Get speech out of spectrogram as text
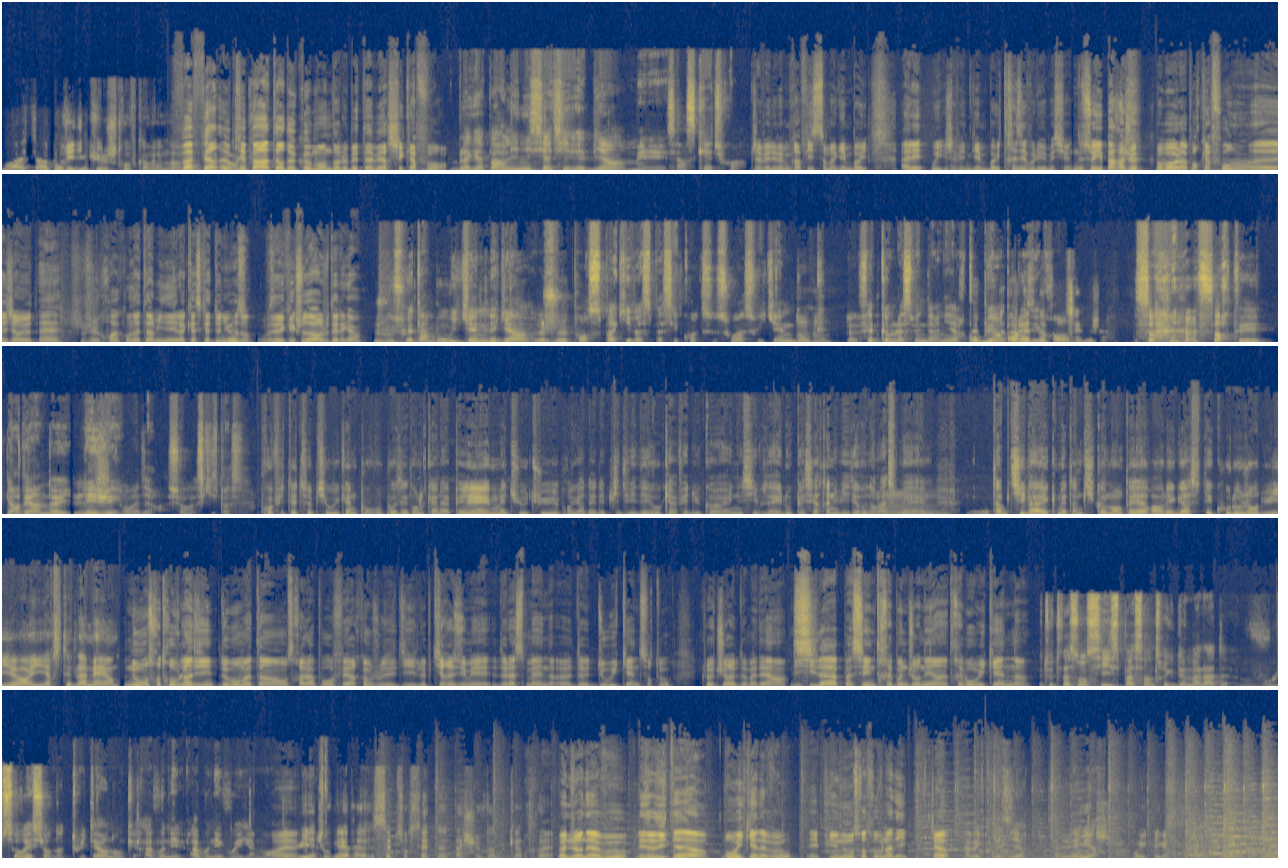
Ouais, c'est un peu ridicule, je trouve, quand même. Hein. Va faire un préparateur de commandes dans le Metaverse chez Carrefour. Blague à part, l'initiative est bien, mais c'est un sketch, quoi. J'avais les mêmes graphismes sur ma Game Boy. Allez, oui, j'avais une Game Boy très évoluée, messieurs. Ne soyez pas rageux. Bon, bah voilà pour Carrefour. Hein. Euh, eh, je crois qu'on a terminé la cascade de news. Vous avez quelque chose à rajouter, les gars? Je vous souhaite un bon week-end, les gars. Je pense pas qu'il va se passer quoi que ce soit ce week-end. Donc, mhm. euh, faites comme la semaine dernière. Coupez un peu les écrans. Déjà. Sortez. Gardez un œil léger, on va dire, sur ce qui se passe. Profitez de ce petit week-end pour vous poser dans le canapé, mettre YouTube, regarder des petites vidéos Café du Coin, si vous avez loupé certaines vidéos dans la semaine. Mmh. Mettre un petit like, mettre un petit commentaire. Oh les gars, c'était cool aujourd'hui. Oh, hier, c'était de la merde. Nous, on se retrouve lundi, de bon matin. On sera là pour faire, comme je vous l'ai dit, le petit résumé de la semaine, euh, de, du week-end surtout, clôture hebdomadaire. D'ici là, passez une très bonne journée, un très bon week-end. De toute façon, s'il se passe un truc de malade, vous le saurez sur notre Twitter. Donc abonnez, abonnez-vous également. Et lui est ouvert 7 euh, sur 7 H24. Bonne journée à vous, les auditeurs. Bon week-end à vous. Et puis nous, on se retrouve lundi. Ciao. Avec plaisir. Salut les gars. Oui, les gars.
